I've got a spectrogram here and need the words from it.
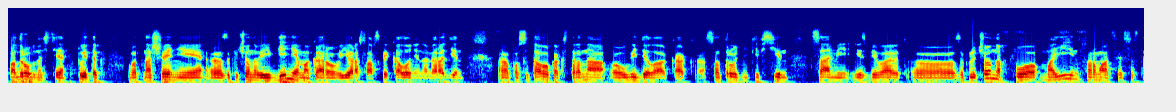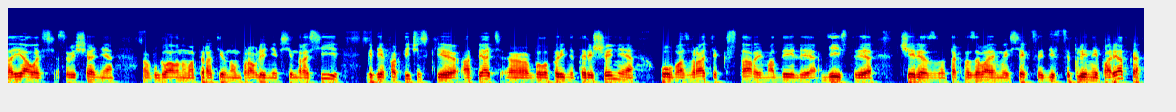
подробности пыток в отношении э, заключенного Евгения Макарова в Ярославской колонии номер один, э, после того, как страна увидела, как сотрудники ФСИН сами избивают э, заключенных, по моей информации состоялось совещание в Главном оперативном управлении ФСИН России, где фактически опять было принято решение о возврате к старой модели действия через так называемые секции дисциплины и порядка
